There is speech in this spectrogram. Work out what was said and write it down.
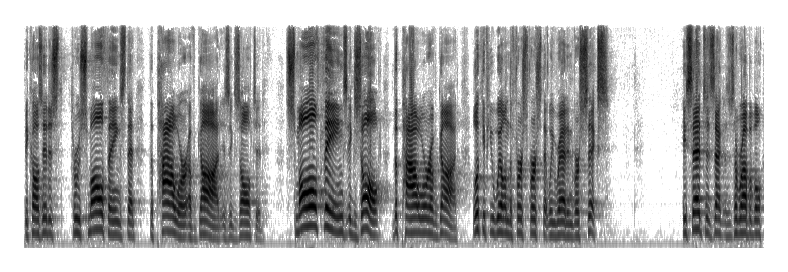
because it is through small things that the power of God is exalted. Small things exalt the power of God. Look, if you will, in the first verse that we read in verse 6. He said to Zerubbabel,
